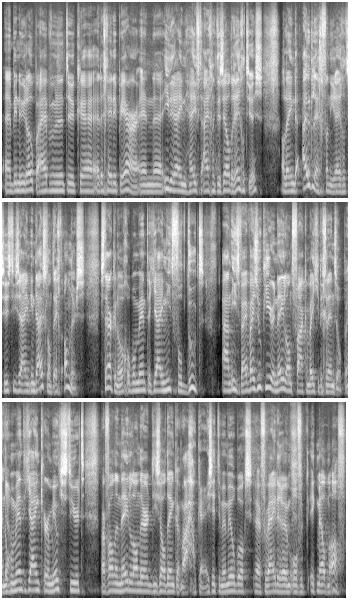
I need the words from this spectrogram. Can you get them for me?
eh, binnen Europa hebben we natuurlijk eh, de GDPR. En eh, iedereen heeft eigenlijk dezelfde regeltjes. Alleen de uitleg van die regeltjes die zijn in Duitsland echt anders. Sterker nog, op het moment dat jij niet voldoet aan iets. Wij, wij zoeken hier in Nederland vaak een beetje de grens op. En Ja. op het moment dat jij een keer een mailtje stuurt... waarvan een Nederlander die zal denken... "Ah, oké, hij zit in mijn mailbox, eh, verwijder hem of ik, ik meld me af.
